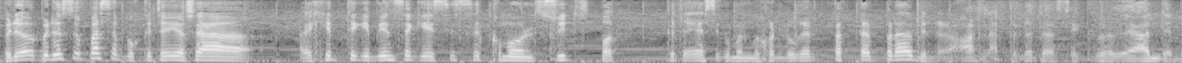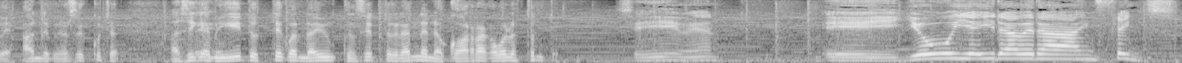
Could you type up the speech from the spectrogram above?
Pero, pero eso pasa porque, ¿cachai? O sea, hay gente que piensa que ese es como el sweet spot, que Así como el mejor lugar para estar parado. Pero no, las pelotas, se, ande, ande, pero se escucha. Así que, amiguito, usted cuando hay un concierto grande no corra como los tontos. Sí, weón. Eh, yo voy a ir a ver a Inflames.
